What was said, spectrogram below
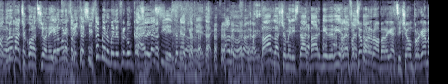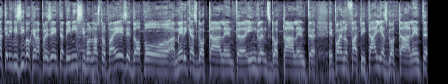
no, dove faccio colazione Che io? lavoro fai il tassista? A me non me ne frega un cazzo Eh, il tassista, neanche a me, dai. Allora, dai. Bar, lasciameli stare, il bar, birreria. Lascia facciamo una roba, ragazzi. C'è un programma televisivo che rappresenta benissimo il nostro paese. Dopo America's Got Talent, England's Got Talent e poi hanno fatto Italia's Got Talent.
